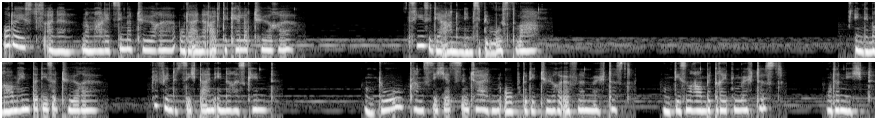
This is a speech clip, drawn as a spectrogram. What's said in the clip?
Oder ist es eine normale Zimmertüre oder eine alte Kellertüre? Sieh sie dir an und nimm sie bewusst wahr. In dem Raum hinter dieser Türe befindet sich dein inneres Kind. Und du kannst dich jetzt entscheiden, ob du die Türe öffnen möchtest und diesen Raum betreten möchtest oder nicht.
